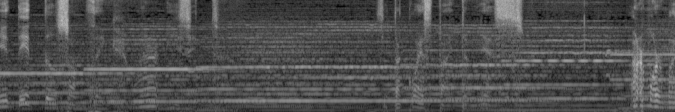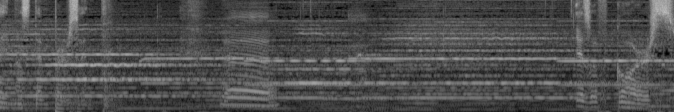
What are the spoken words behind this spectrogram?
Maybe it did do something. Where is it? Is it a quest item? Yes. Armor minus 10%. Uh, yes, of course.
